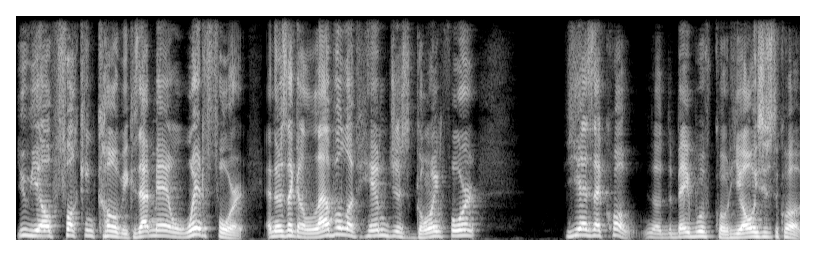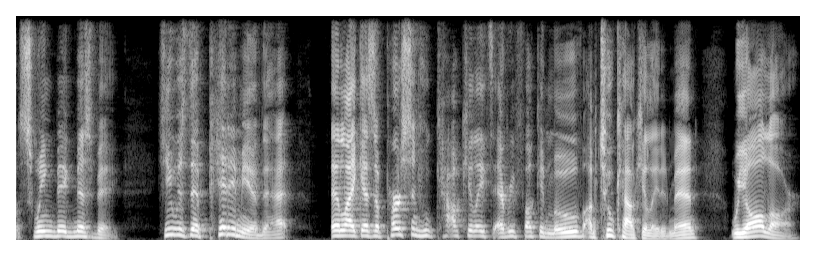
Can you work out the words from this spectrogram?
You yell fucking Kobe because that man went for it. And there's like a level of him just going for it. He has that quote, you know, the Babe Ruth quote. He always used to quote, swing big, miss big. He was the epitome of that. And like as a person who calculates every fucking move, I'm too calculated, man. We all are.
